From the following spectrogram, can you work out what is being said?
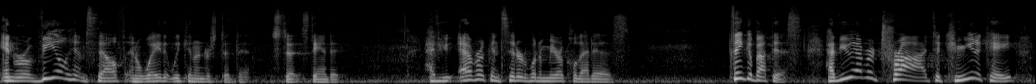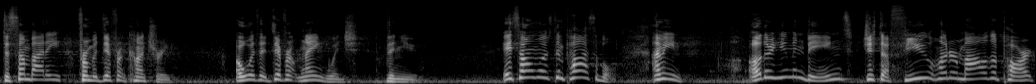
and reveal Himself in a way that we can understand it. Have you ever considered what a miracle that is? Think about this. Have you ever tried to communicate to somebody from a different country or with a different language than you? It's almost impossible. I mean, other human beings just a few hundred miles apart,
